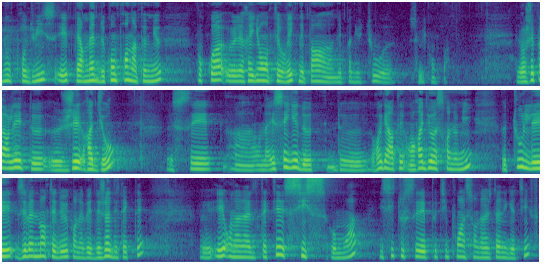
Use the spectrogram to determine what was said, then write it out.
nous produisent et permettent de comprendre un peu mieux pourquoi euh, les rayons théoriques n'est pas, pas du tout euh, celui qu'on croit. Alors j'ai parlé de G radio on a essayé de, regarder en radioastronomie euh, tous les événements TDE qu'on avait déjà détectés, euh, et on en a détecté 6 au moins. Ici, tous ces petits points sont des résultats négatifs,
